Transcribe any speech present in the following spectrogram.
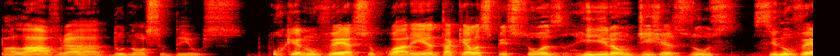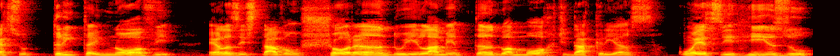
Palavra do nosso Deus. Porque no verso 40 aquelas pessoas riram de Jesus se no verso 39 elas estavam chorando e lamentando a morte da criança. Com esse riso,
